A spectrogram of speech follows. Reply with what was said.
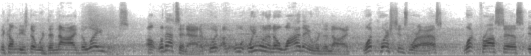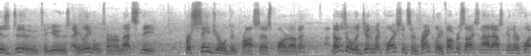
the companies that were denied the waivers. Uh, well, that's inadequate. I mean, we want to know why they were denied, what questions were asked, what process is due, to use a legal term. That's the procedural due process part of it. Those are legitimate questions, and frankly, if oversight's not asking their que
